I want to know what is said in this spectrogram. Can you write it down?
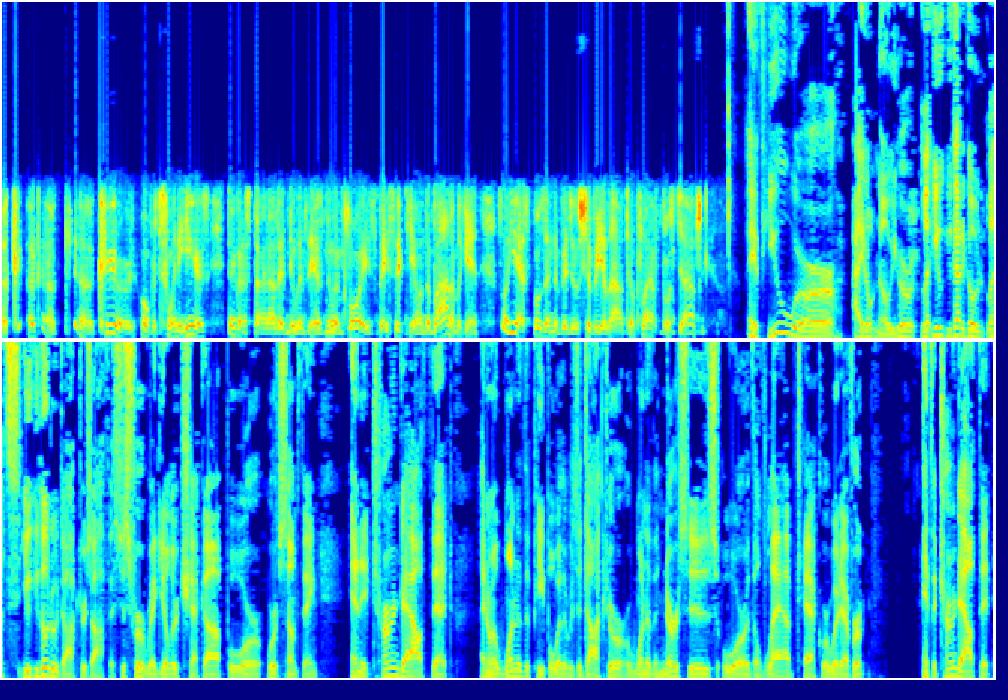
acc- acc- acc- accrued over 20 years. They're going to start out as new as new employees, basically on the bottom again. So yes, those individuals should be allowed to apply for those jobs again. If you were, I don't know, you're you you got to go. Let's you, you go to a doctor's office just for a regular checkup or or something, and it turned out that I don't know one of the people, whether it was a doctor or one of the nurses or the lab tech or whatever, if it turned out that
